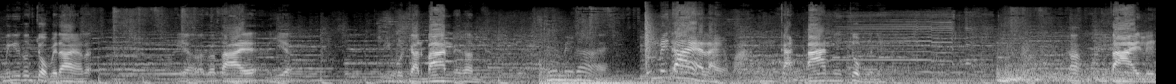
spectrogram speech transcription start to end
ไม่งั้นต้องจบไปได้นะเฮียแล้วก็ตายไอ้เฮียมีคนการบ้านไอ้ท่านเล่นไม่ได้มันไม่ได้อะไรวะมึงการบ้านเนี่ยจบเลยเนี่ยอ้าวกูตายเลย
